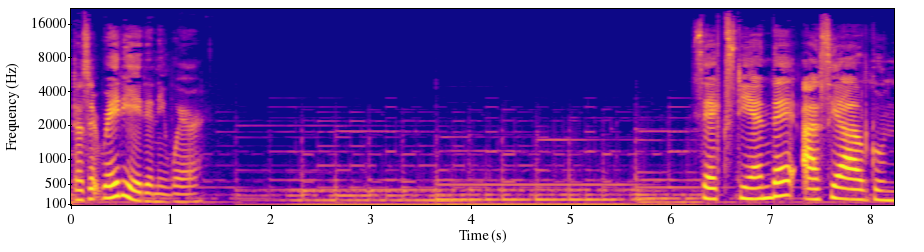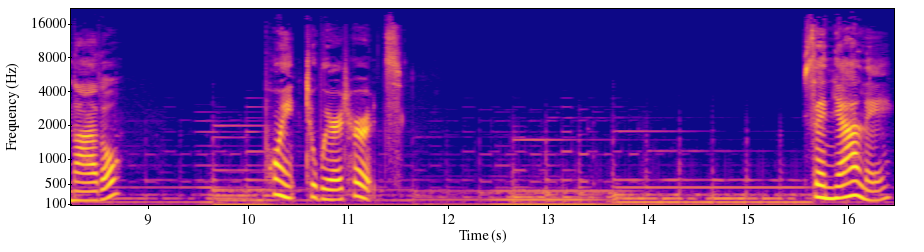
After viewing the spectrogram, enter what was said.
Does it radiate anywhere? ¿Se extiende hacia algún lado? Point to where it hurts. Señale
